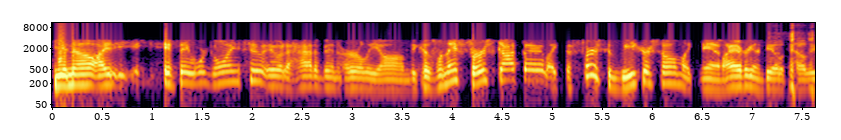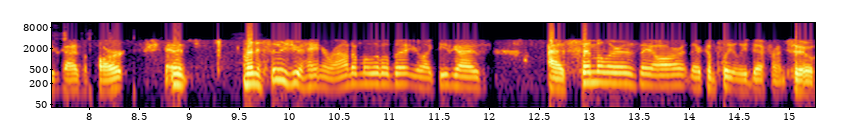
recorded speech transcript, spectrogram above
You know, I if they were going to, it would have had to been early on because when they first got there, like the first week or so, I'm like, man, am I ever going to be able to tell these guys apart? And it's, then as soon as you hang around them a little bit, you're like, these guys, as similar as they are, they're completely different too.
